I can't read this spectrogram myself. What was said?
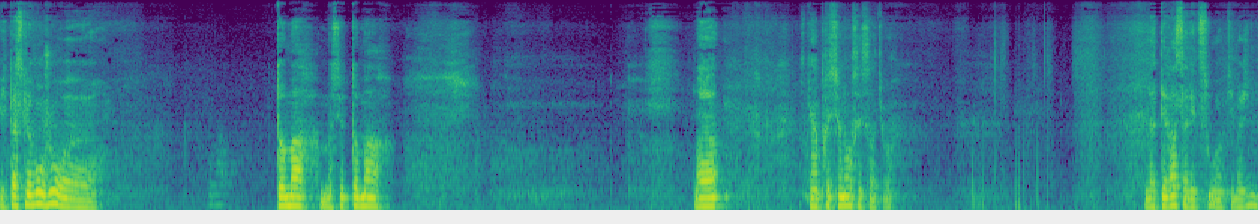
Il passe le bonjour. euh, Thomas, monsieur Thomas. Voilà. Ce qui est impressionnant, c'est ça, tu vois. La terrasse, elle est dessous, hein, t'imagines?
